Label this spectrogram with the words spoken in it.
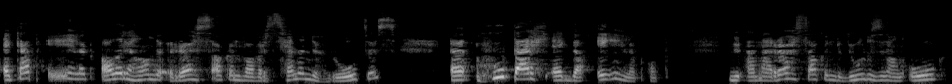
ik heb eigenlijk allerhande rugzakken van verschillende groottes. Uh, hoe berg ik dat eigenlijk op? Nu, en met rugzakken bedoelden ze dan ook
